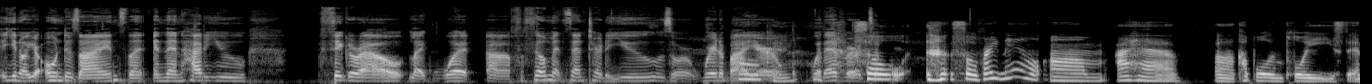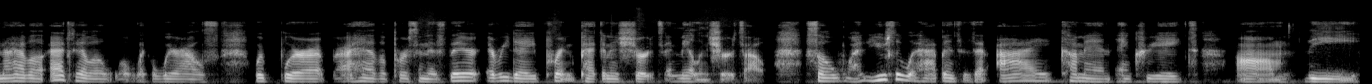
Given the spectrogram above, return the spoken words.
you know your own designs and then how do you figure out like what uh, fulfillment center to use or where to buy okay. your whatever. So, to- so right now, um, I have a couple employees and I have a, I actually have a, like a warehouse where, where I have a person that's there every day printing, packing his shirts and mailing shirts out. So what, usually what happens is that I come in and create, um, the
